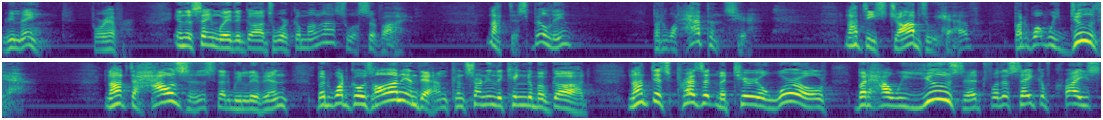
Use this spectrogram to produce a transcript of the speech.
remained forever. In the same way that God's work among us will survive. Not this building, but what happens here. Not these jobs we have, but what we do there. Not the houses that we live in, but what goes on in them concerning the kingdom of God. Not this present material world, but how we use it for the sake of Christ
